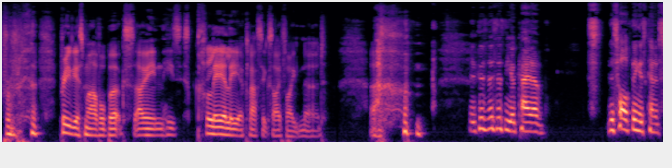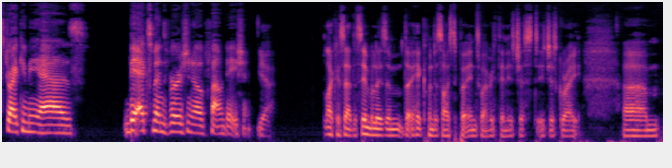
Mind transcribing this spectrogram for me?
from previous Marvel books. I mean, he's clearly a classic sci-fi nerd. Um, Because this is, your kind of, this whole thing is kind of striking me as the X-Men's version of Foundation. yeah, like I said, the symbolism that Hickman decides to put into everything is just is just great. Um,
